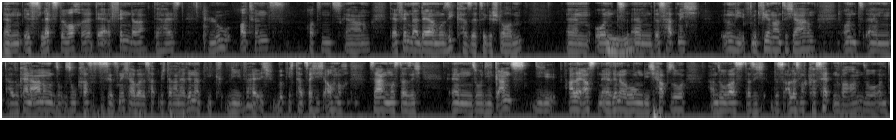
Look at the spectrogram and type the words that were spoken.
ähm, ist letzte Woche der Erfinder, der heißt Lou Ottens, Ottens, keine Ahnung, der Erfinder der Musikkassette gestorben. Ähm, und Mhm. ähm, das hat mich irgendwie mit 94 Jahren und ähm, also keine Ahnung, so, so krass ist das jetzt nicht, aber es hat mich daran erinnert, wie, wie weil ich wirklich tatsächlich auch noch sagen muss, dass ich ähm, so die ganz, die allerersten Erinnerungen, die ich habe, so an sowas, dass ich, das alles noch Kassetten waren, so und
